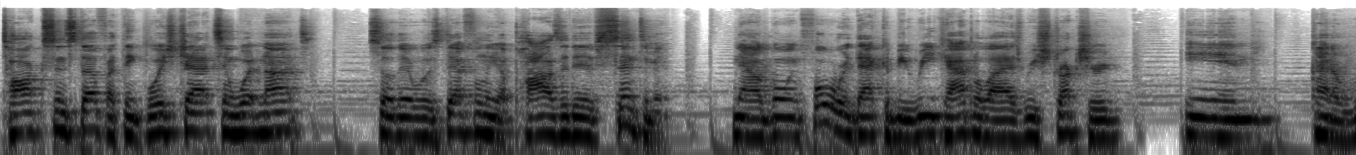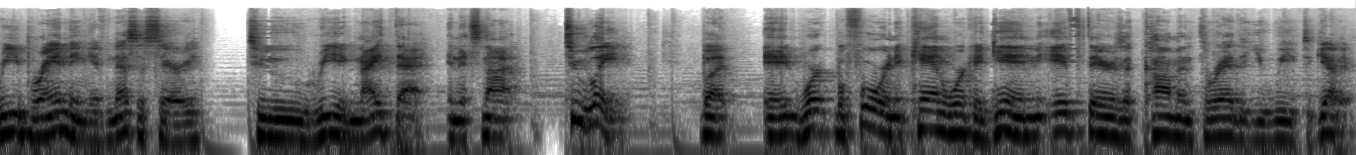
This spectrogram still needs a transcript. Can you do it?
talks and stuff, I think voice chats and whatnot. So there was definitely a positive sentiment. Now going forward, that could be recapitalized, restructured in kind of rebranding if necessary to reignite that. And it's not too late, but it worked before and it can work again if there's a common thread that you weave together.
